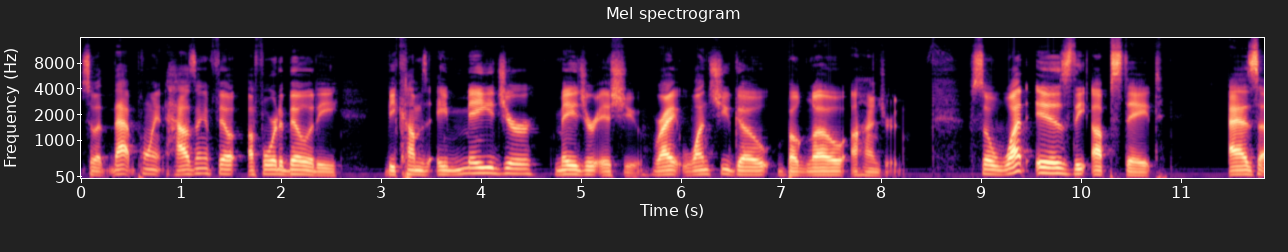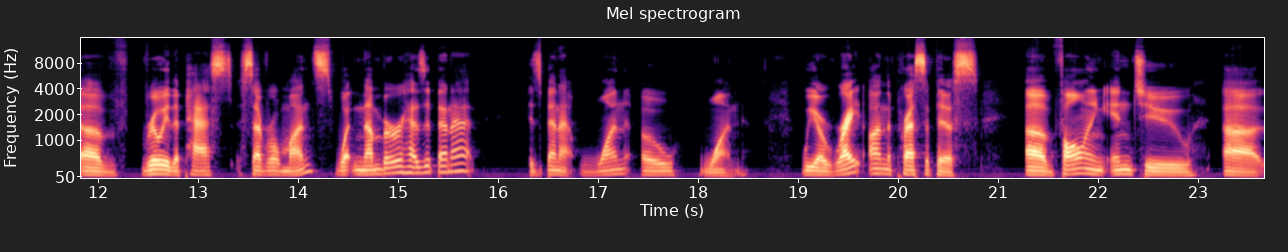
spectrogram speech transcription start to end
so at that point housing affordability becomes a major, major issue, right? Once you go below 100. So, what is the upstate as of really the past several months? What number has it been at? it's been at 101. We are right on the precipice of falling into uh,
